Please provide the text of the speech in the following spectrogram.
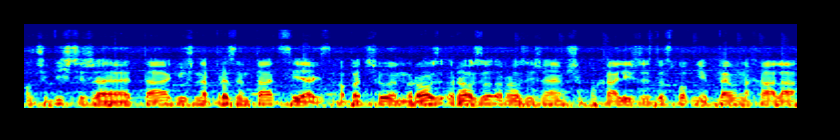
Oczywiście, że tak. Już na prezentacji, jak zobaczyłem, roz, roz, rozejrzałem się po hali, że jest dosłownie pełna hala,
